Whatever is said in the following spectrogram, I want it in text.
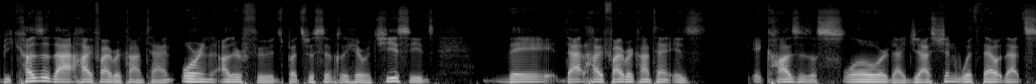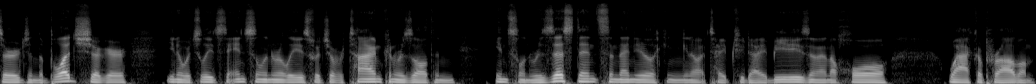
because of that high fiber content or in other foods, but specifically here with chia seeds, they that high fiber content is it causes a slower digestion without that surge in the blood sugar, you know, which leads to insulin release, which over time can result in insulin resistance, and then you're looking, you know, at type two diabetes and then a whole whack of problem.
